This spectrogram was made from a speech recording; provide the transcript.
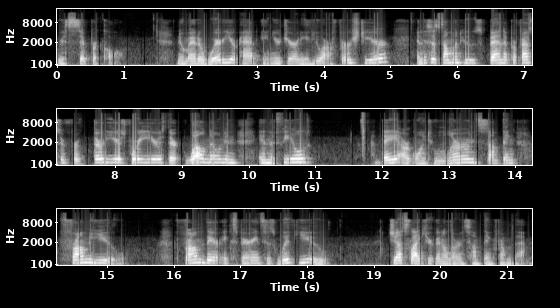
reciprocal. No matter where you're at in your journey, if you are first year, and this is someone who's been a professor for 30 years, 40 years, they're well known in, in the field, they are going to learn something from you, from their experiences with you, just like you're going to learn something from them.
